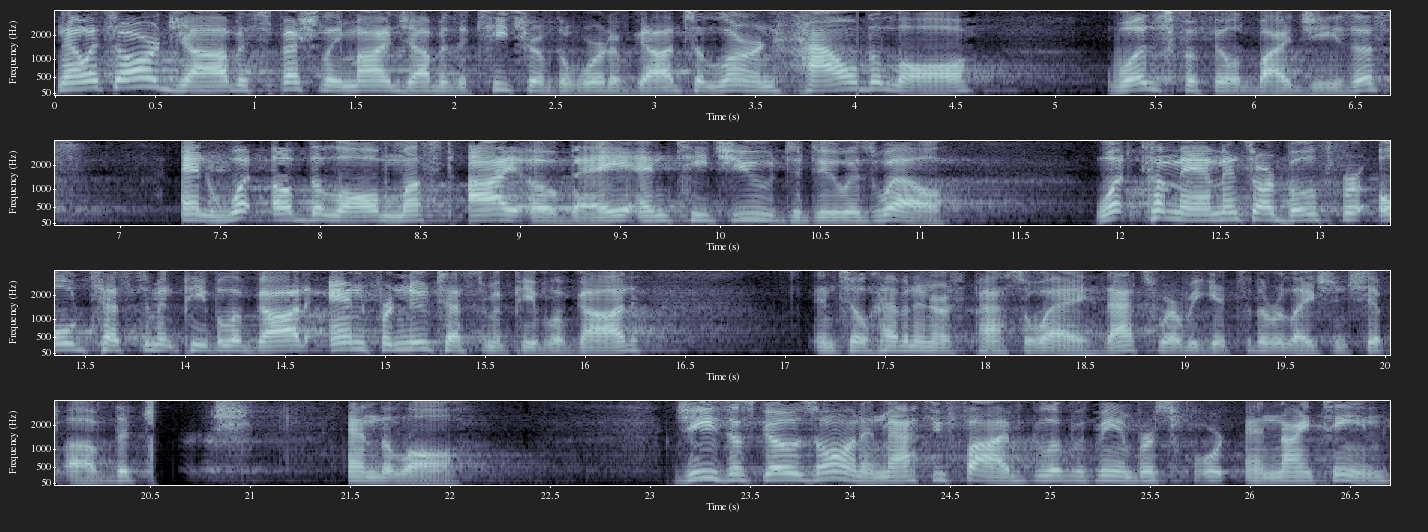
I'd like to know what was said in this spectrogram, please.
Now, it's our job, especially my job as a teacher of the Word of God, to learn how the law was fulfilled by Jesus and what of the law must I obey and teach you to do as well? What commandments are both for Old Testament people of God and for New Testament people of God until heaven and earth pass away? That's where we get to the relationship of the church and the law. Jesus goes on in Matthew 5, look with me in verse 4 and 19,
